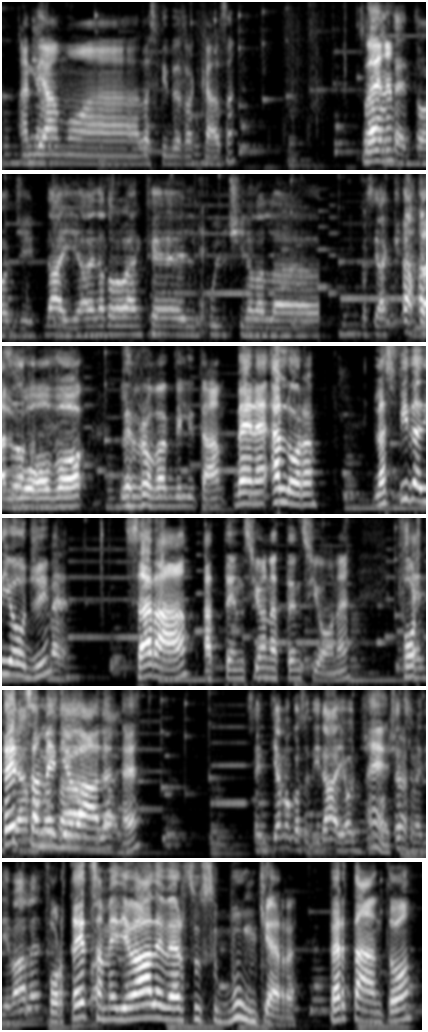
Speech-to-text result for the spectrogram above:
Andiamo alla sfida tra casa. Sono Bene. contento oggi. Dai, è nato anche il pulcino dal... così a caso. Dall'uovo, le probabilità. Bene, allora, la sfida di oggi Bene. sarà, attenzione, attenzione, fortezza Sentiamo medievale. dirai. Eh? Sentiamo cosa dirai oggi. Eh, Fortezza certo. medievale. Fortezza Vai. medievale versus bunker. Pertanto,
